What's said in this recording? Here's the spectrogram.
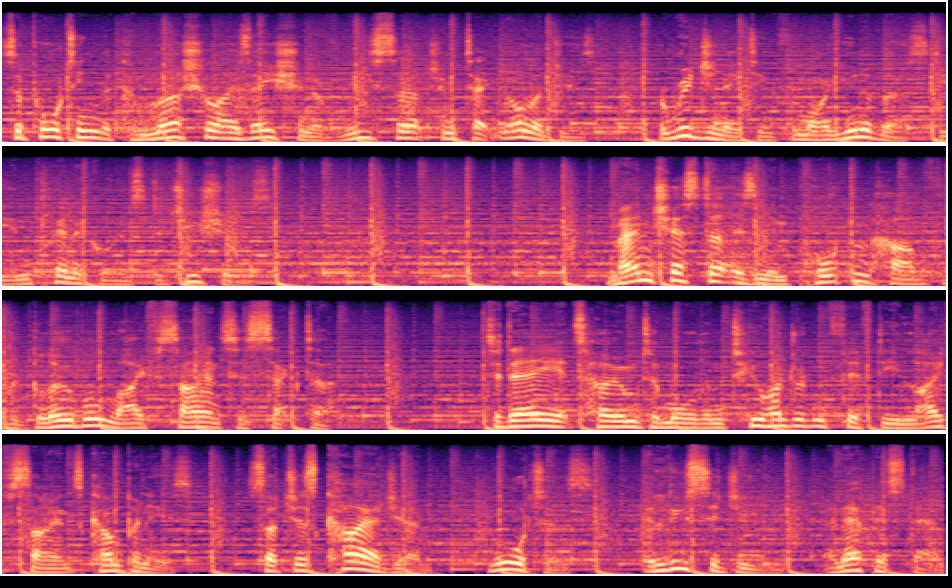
supporting the commercialisation of research and technologies originating from our university and clinical institutions. Manchester is an important hub for the global life sciences sector, Today, it's home to more than 250 life science companies, such as QIAGEN, Waters, Elucigene, and Epistem.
